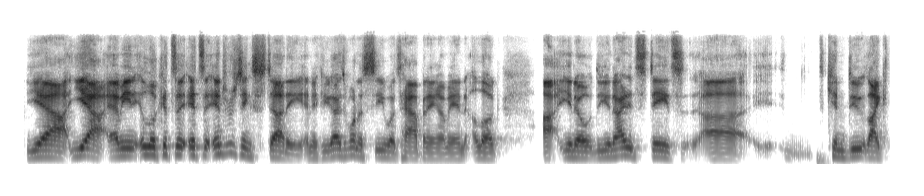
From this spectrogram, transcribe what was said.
Yeah, yeah. I mean, look, it's a it's an interesting study, and if you guys want to see what's happening, I mean, look, uh, you know, the United States uh, can do like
